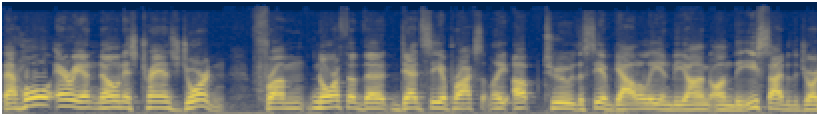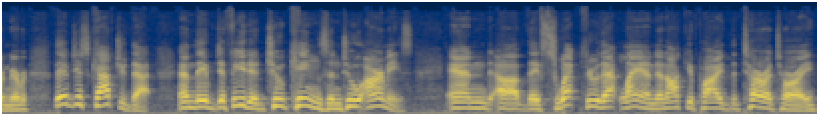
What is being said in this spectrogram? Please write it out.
That whole area known as Transjordan, from north of the Dead Sea approximately up to the Sea of Galilee and beyond on the east side of the Jordan River, they've just captured that. And they've defeated two kings and two armies. And uh, they've swept through that land and occupied the territory.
